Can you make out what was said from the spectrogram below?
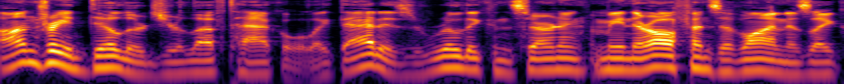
Andre Dillard's your left tackle. Like that is really concerning. I mean, their offensive line is like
